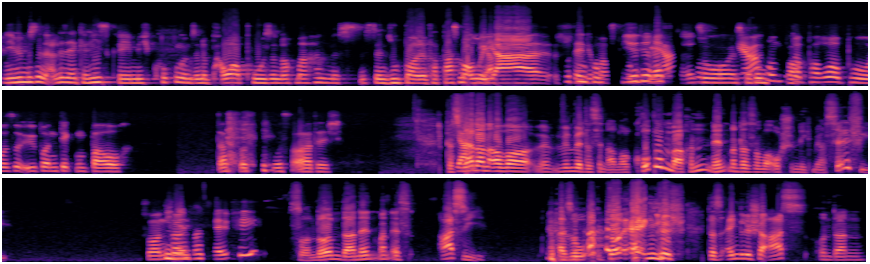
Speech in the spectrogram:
nee, wir müssen alle sehr griesgrämig gucken und so eine Powerpose noch machen. Das ist dann super. Und dann verpassen wir auch oh, ja, stell dir mal vor, direkt. Also, ja, mit der Powerpose über den dicken Bauch. Das wird großartig. Das ja. wäre dann aber, wenn wir das in einer Gruppe machen, nennt man das aber auch schon nicht mehr Selfie. Sondern Selfie? Sondern da nennt man es Assi. Also Englisch, das englische Ass und dann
